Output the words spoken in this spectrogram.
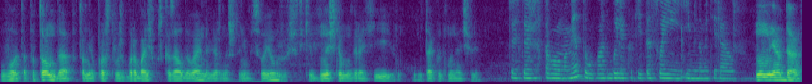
Вот, а потом, да, потом я просто уже барабанщику сказал, давай, наверное, что-нибудь свое уже все-таки начнем играть. И, и так вот мы начали. То есть даже с того момента у вас были какие-то свои именно материалы? Ну, у меня, да,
